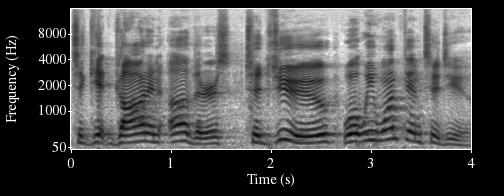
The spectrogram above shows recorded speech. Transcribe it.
to get God and others to do what we want them to do.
